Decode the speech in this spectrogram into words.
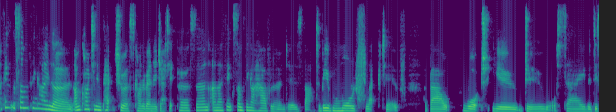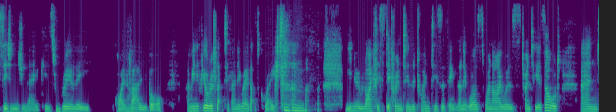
I think something I learned, I'm quite an impetuous, kind of energetic person. And I think something I have learned is that to be more reflective about what you do or say, the decisions you make is really quite valuable. I mean, if you're reflective anyway, that's great. Mm-hmm. you know, life is different in the 20s, I think, than it was when I was 20 years old. And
